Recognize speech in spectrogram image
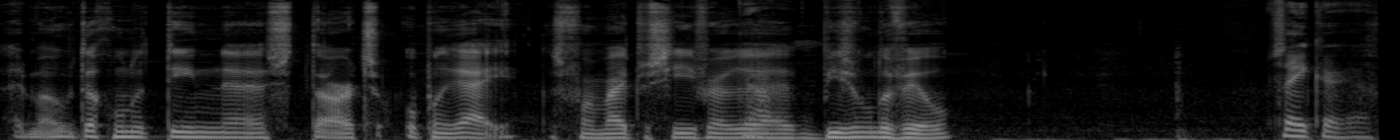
uit mijn hoofd 110 uh, starts op een rij. Dat is voor een wide receiver ja. uh, bijzonder veel. Zeker, ja.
